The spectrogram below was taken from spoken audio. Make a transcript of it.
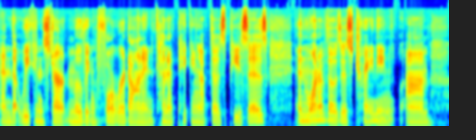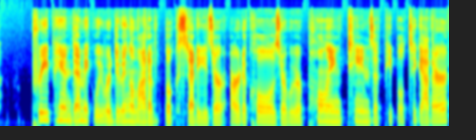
and that we can start moving forward on and kind of picking up those pieces. And one of those is training. Um, pre pandemic, we were doing a lot of book studies or articles, or we were pulling teams of people together.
